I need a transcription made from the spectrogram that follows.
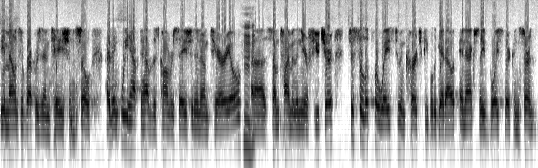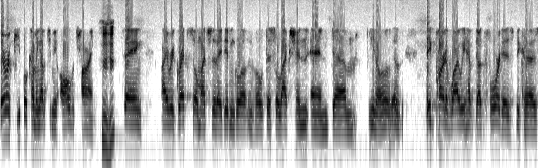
the amount of representation. So I think we have to have this conversation in Ontario mm-hmm. uh, sometime in the near future, just to look for ways to encourage people to get out and actually voice their concerns. There are people coming up to me all the time mm-hmm. saying, "I regret so much that I didn't go out and vote this election," and um, you know, a big part of why we have Doug Ford is because.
